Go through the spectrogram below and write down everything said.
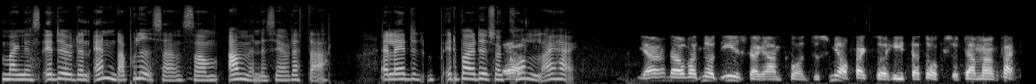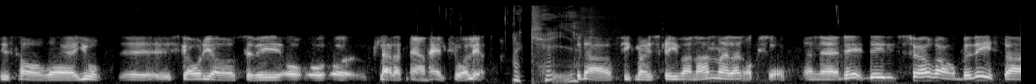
Magnus, är du den enda polisen som använder sig av detta? Eller är det, är det bara du som Ja. kollar här? Ja, det har varit något Instagramkonto som jag faktiskt har hittat också där man faktiskt har eh, gjort eh, skadegörelse och, och, och kladdat ner en hel toalett. Okej. Så där fick man ju skriva en anmälan också. Men eh, det, det är lite svårare att bevisa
